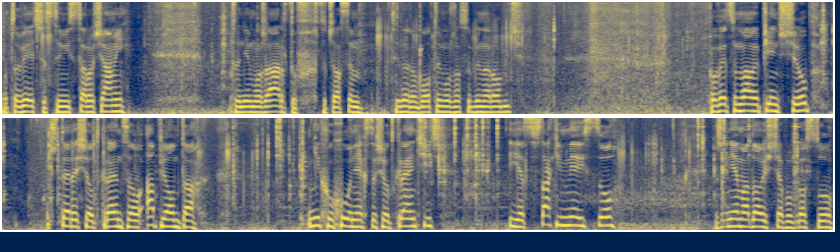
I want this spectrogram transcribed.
Bo to wiecie, z tymi starociami to nie ma żartów. To czasem tyle roboty można sobie narobić. Powiedzmy mamy 5 śrub, 4 się odkręcą, a piąta ni chuchu nie chce się odkręcić i jest w takim miejscu, że nie ma dojścia po prostu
